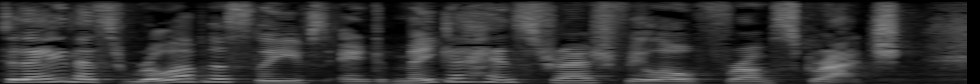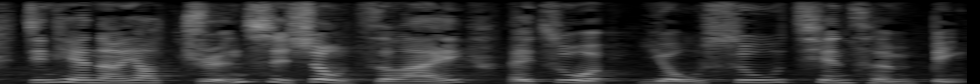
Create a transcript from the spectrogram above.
Today, let's roll up the sleeves and make a hand stretch phyllo from scratch. 今天呢，要卷起袖子来来做油酥千层饼。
